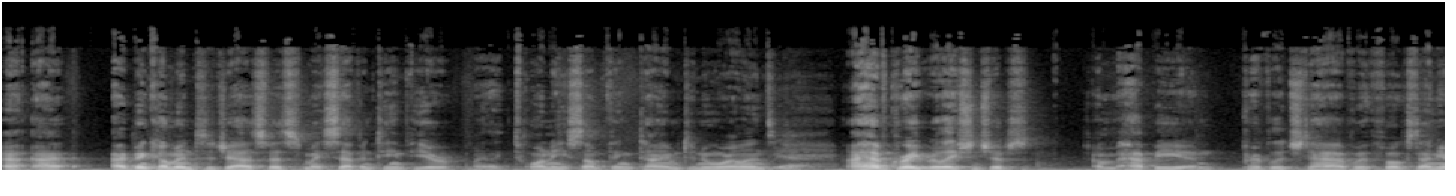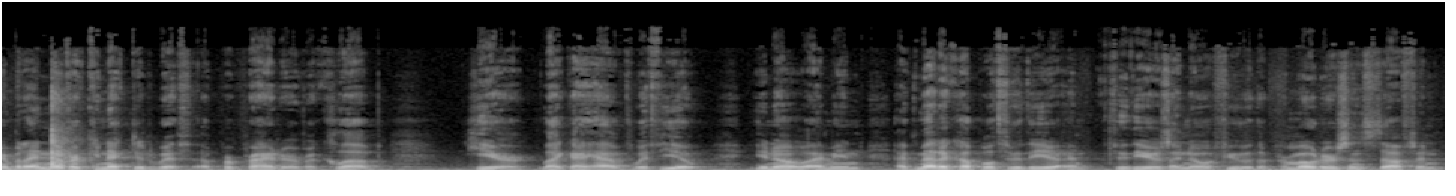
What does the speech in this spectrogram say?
I, I I've been coming to Jazz Fest my 17th year, my like 20 something time to New Orleans. Yeah. I have great relationships. I'm happy and privileged to have with folks down here, but I never connected with a proprietor of a club here like I have with you. You know, I mean, I've met a couple through the and through the years. I know a few of the promoters and stuff, and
